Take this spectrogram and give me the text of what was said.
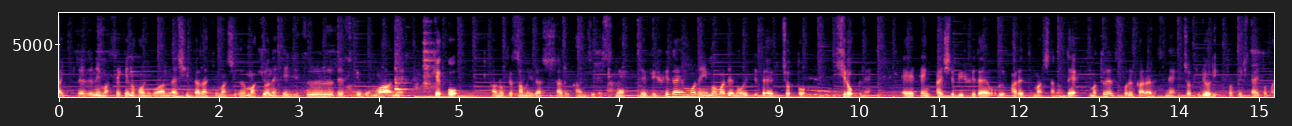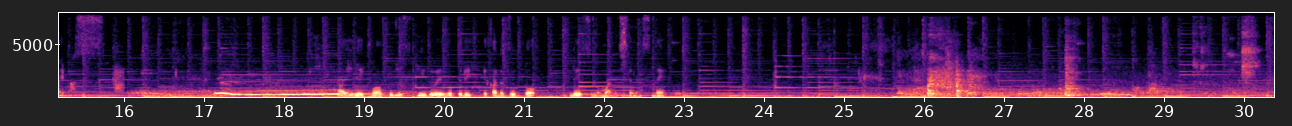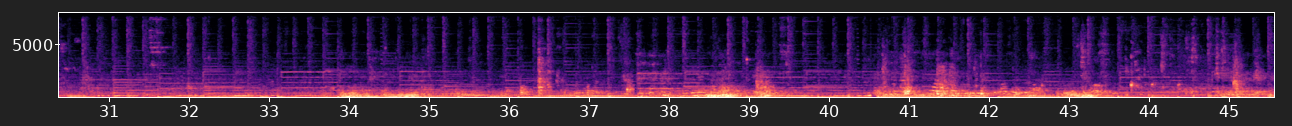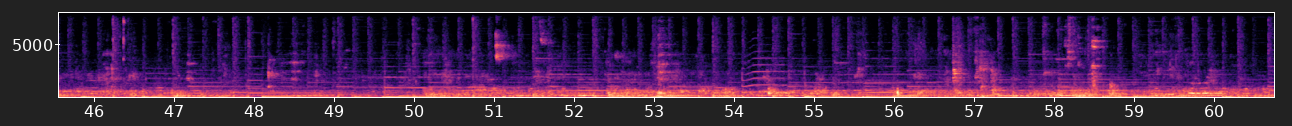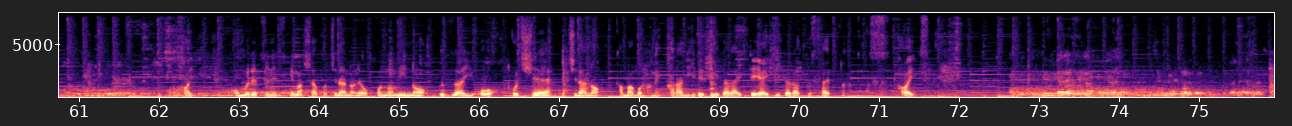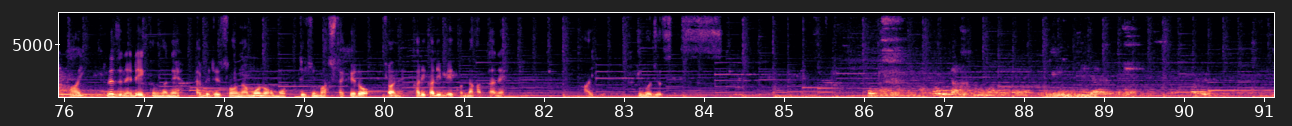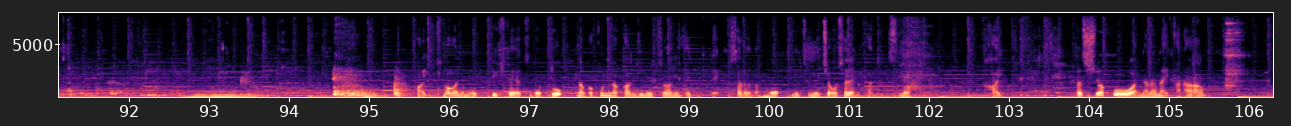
はい、とりあえずね、今、席の方にご案内していただきましたけど、まあ、今日ね、平日ですけど、まあね、結構、あのお客様いらっしゃる感じですね。で、ビュッフェ台もね、今までの置いてたよりちょっと広くね、えー展開してビュッフェ台を置かれてましたので、まあ、とりあえずこれからですね、ちょっと料理取っていきたいと思います。はい、レイ君は富士スピードウェイホテル行ってからずっとレースの真似してますね。きましてはこちらのねお好みの具材をご自身でねこちらの卵のね殻に入れていただいて焼いていただくスタイルとなってます。可愛い。ですねはい。とりあえずねレイ君がね食べれそうなものを持ってきましたけど今日はねカリカリベーコンなかったね。はい。リンゴジュースですい、妻がね持ってきたやつだとなんかこんな感じの器に入っててサラダもめちゃめちゃおしゃれな感じですね。はい。私はこうはならないかな。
